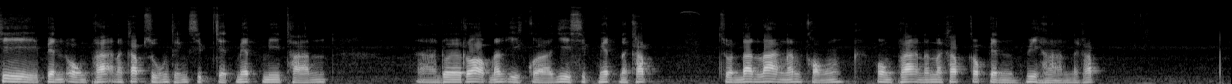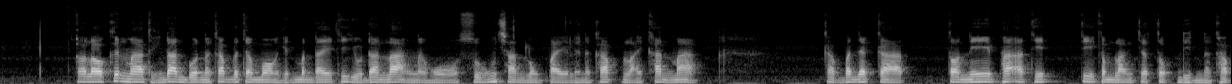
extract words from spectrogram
ที่เป็นองค์พระนะครับสูงถึง 17 เมตร มีฐานโดยรอบนั้นอีกกว่า 20 เมตรนะครับ ส่วนด้านล่างนั้นขององค์พระนั้นนะครับก็เป็นวิหารนะครับพอเราขึ้นมาถึงด้านบนนะครับ เราจะมองเห็นบันไดที่อยู่ด้านล่างนะโหสูงชันลงไปเลยนะครับ หลายขั้นมาก กับบรรยากาศตอนนี้พระอาทิตย์ที่กำลังจะตกดินนะครับ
